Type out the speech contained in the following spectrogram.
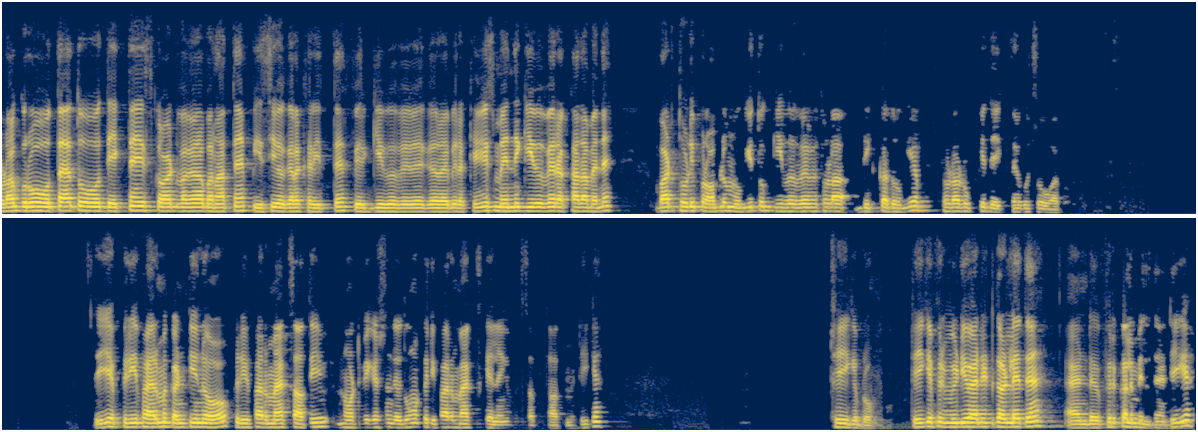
थोड़ा ग्रो होता है तो देखते हैं स्क्वाड वगैरह बनाते हैं पीसी वगैरह खरीदते हैं, फिर गिव अवे वगैरह भी रखेंगे। इस महीने गिव अवे रखा था मैंने बट थोड़ी प्रॉब्लम होगी तो गिव अवे में थोड़ा दिक्कत होगी। अब थोड़ा रुक के देखते हैं कुछ होगा तो। ठीक है फ्री फायर में कंटिन्यू हो फ्री फायर मैक्स आती नोटिफिकेशन दे दूँगा फ्री फायर मैक्स खेलेंगे सब साथ में, ठीक है? ठीक है ब्रो ठीक है, फिर वीडियो एडिट कर लेते हैं एंड फिर कल मिलते हैं, ठीक है?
